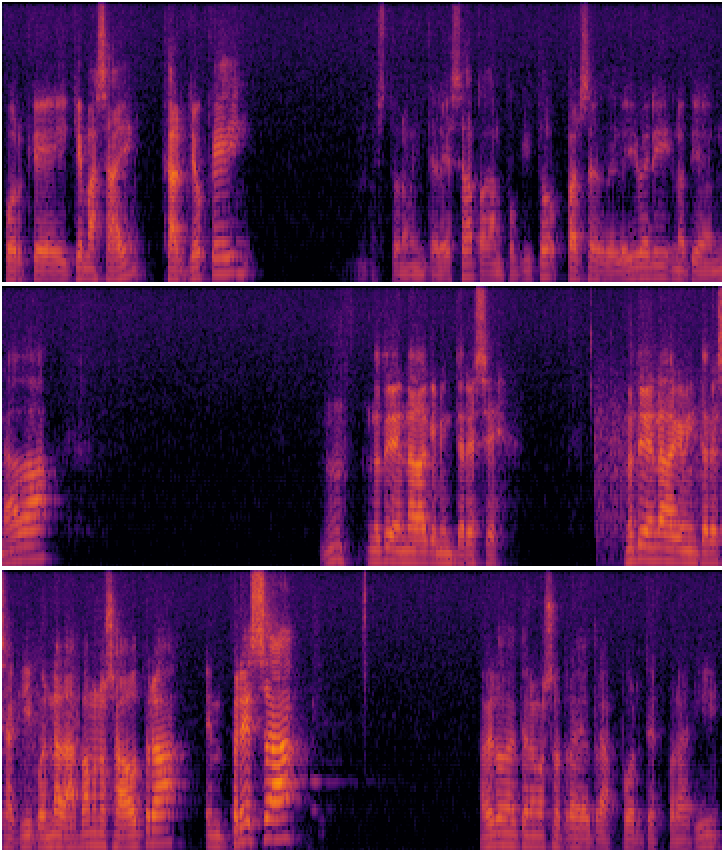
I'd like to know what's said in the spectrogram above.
Porque, ¿qué más hay? Car Jockey. Esto no me interesa, pagan poquito. Parcel Delivery, no tienen nada. Mm, no tienen nada que me interese. No tienen nada que me interese aquí. Pues nada, vámonos a otra empresa. A ver dónde tenemos otra de transportes por aquí.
